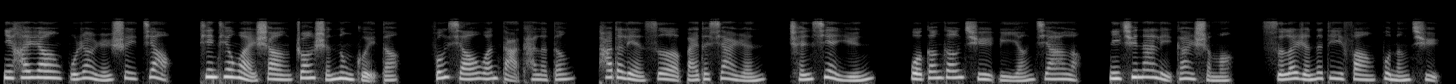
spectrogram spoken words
你还让不让人睡觉？天天晚上装神弄鬼的。”冯小婉打开了灯，她的脸色白的吓人。陈宪云，我刚刚去李阳家了，你去那里干什么？死了人的地方不能去。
